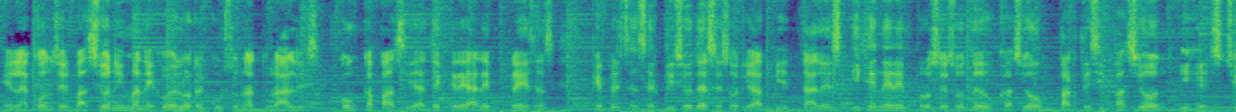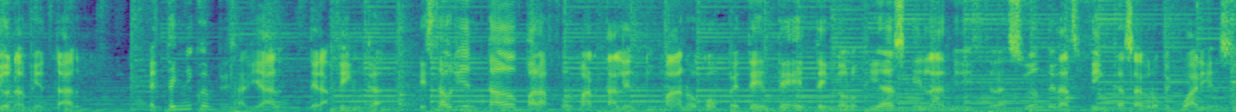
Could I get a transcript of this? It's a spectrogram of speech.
en la conservación y manejo de los recursos naturales, con capacidad de crear empresas que presten servicios de asesoría ambientales y generen procesos de educación, participación y gestión ambiental. El técnico empresarial de la finca está orientado para formar talento humano competente en tecnologías en la administración de las fincas agropecuarias,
